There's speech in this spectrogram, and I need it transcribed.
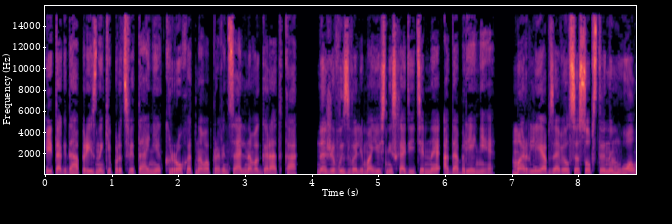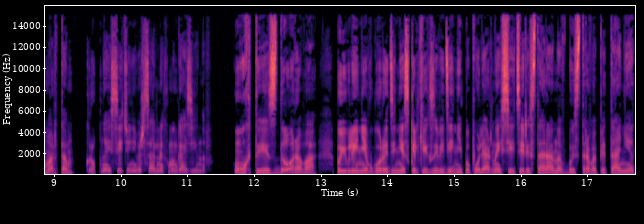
и тогда признаки процветания крохотного провинциального городка даже вызвали мое снисходительное одобрение. Марли обзавелся собственным Уолмартом, крупная сеть универсальных магазинов. Ух ты, здорово! Появление в городе нескольких заведений популярной сети ресторанов быстрого питания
